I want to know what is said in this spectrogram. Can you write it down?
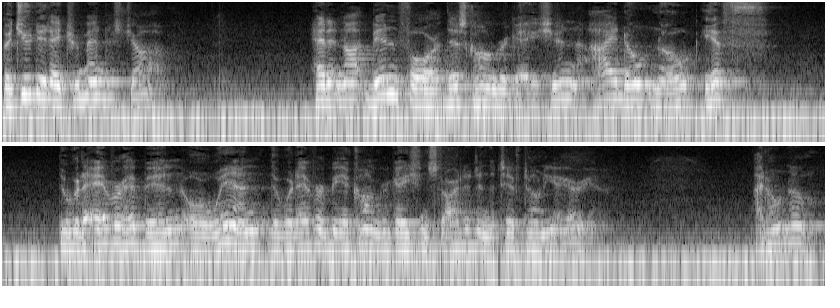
But you did a tremendous job. Had it not been for this congregation, I don't know if there would ever have been or when there would ever be a congregation started in the Tiftonia area. I don't know.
